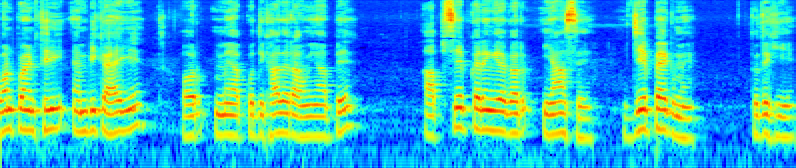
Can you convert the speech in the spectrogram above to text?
one point three M B का है ये, और मैं आपको दिखा दे रहा हूँ यहाँ पे। आप सेव करेंगे अगर यहाँ से जे पैक में तो देखिए,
